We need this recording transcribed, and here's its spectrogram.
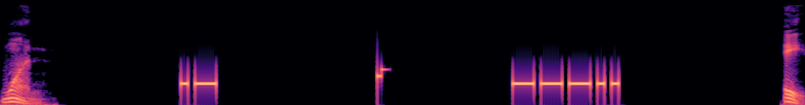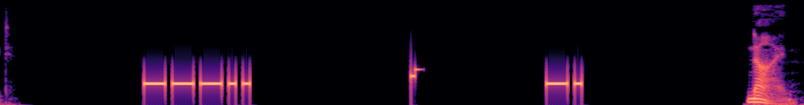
1. 8. 9.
